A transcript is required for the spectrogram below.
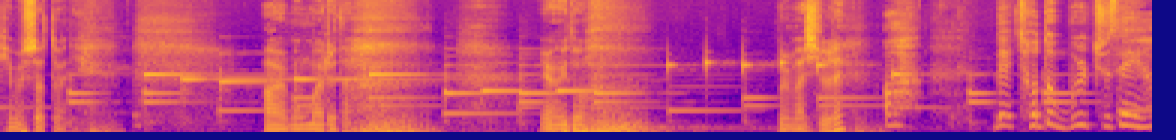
힘을 썼더니 아 목마르다. 영희도 물 마실래? 네, 저도 물 주세요.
